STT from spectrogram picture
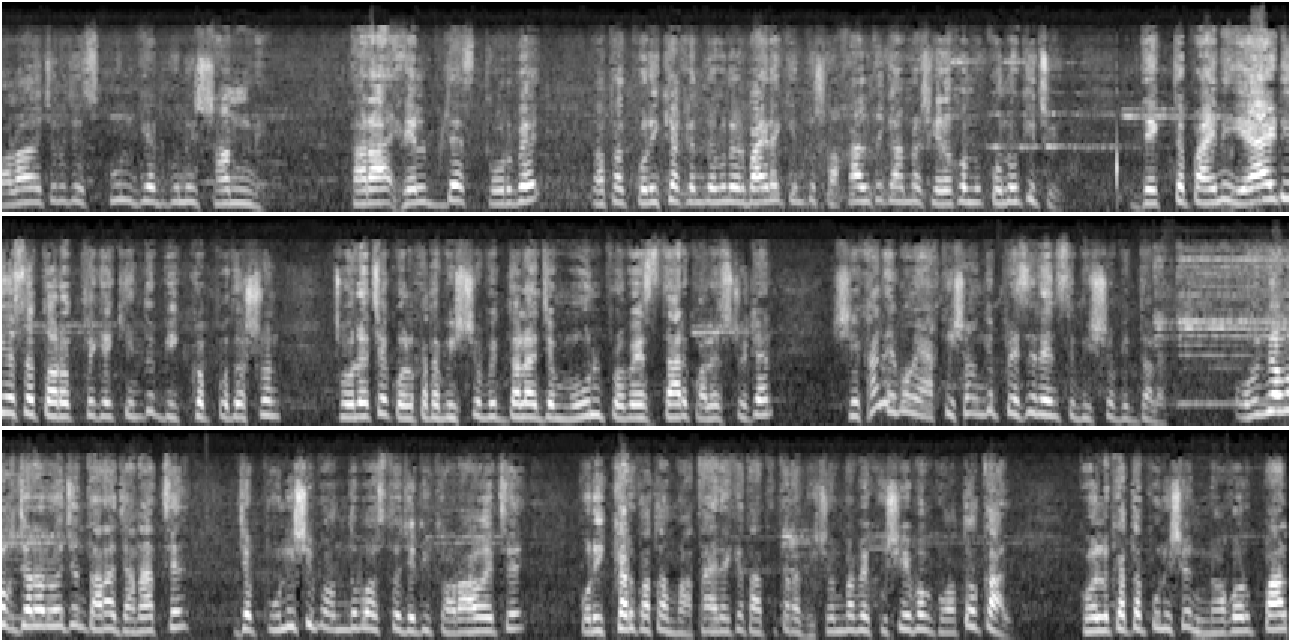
বলা হয়েছিল যে স্কুল গেটগুলির সামনে তারা হেল্প ডেস্ক করবে, অর্থাৎ পরীক্ষা কেন্দ্রগুলোর বাইরে, কিন্তু সকাল থেকে আমরা সেরকম কোনো কিছু দেখতে পাইনি। এআইডিএস এর তরফ থেকে কিন্তু বিক্ষোভ প্রদর্শন চলেছে। কলকাতা বিশ্ববিদ্যালয়ের যে মূল প্রবেশদ্বার কলেজ স্ট্রিটের সেখানে এবং একই সঙ্গে প্রেসিডেন্সি বিশ্ববিদ্যালয়। অভিভাবক যারা রয়েছেন, তারা জানাচ্ছেন যে পুলিশি বন্দোবস্ত যেটি করা হয়েছে, পরীক্ষার কথা মাথায় রেখে তাতে তারা ভীষণভাবে খুশি এবং গতকাল কলকাতা পুলিশের নগরপাল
